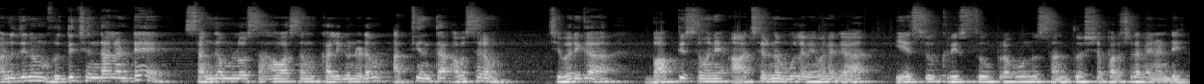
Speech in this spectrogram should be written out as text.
అనుదినం వృద్ధి చెందాలంటే సంఘంలో సహవాసం కలిగి ఉండడం అత్యంత అవసరం. చివరిగా బాప్తిస్వం అనే ఆచరణ మూలమేమనగా యేసు క్రీస్తు ప్రభువును సంతోషపరచడమేనండి.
